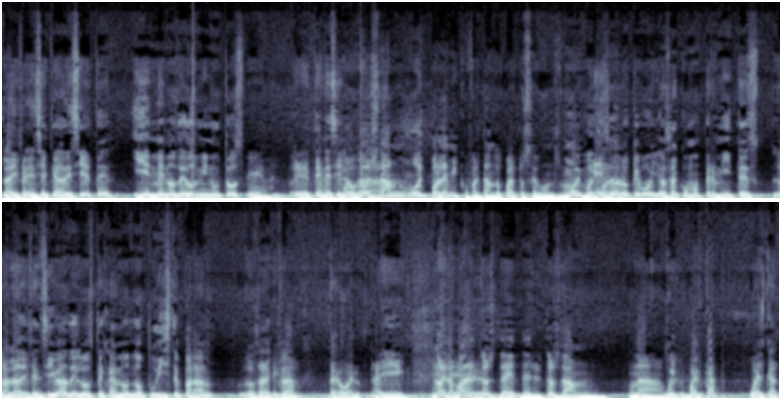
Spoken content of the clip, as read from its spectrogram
La diferencia queda de siete y en menos de dos minutos eh, Tennessee Un logra. touchdown muy polémico, faltando cuatro segundos. Muy, muy Eso es polémico. a lo que voy, o sea, ¿cómo permites a la defensiva de los Tejanos no pudiste parar? O sea, claro. Pero bueno, ahí. No, y la jugada del, eh, touch- de- del touchdown, una wild- wildcat. Wildcat,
